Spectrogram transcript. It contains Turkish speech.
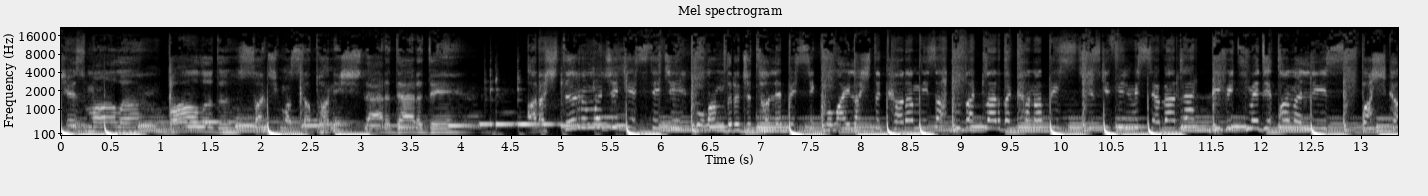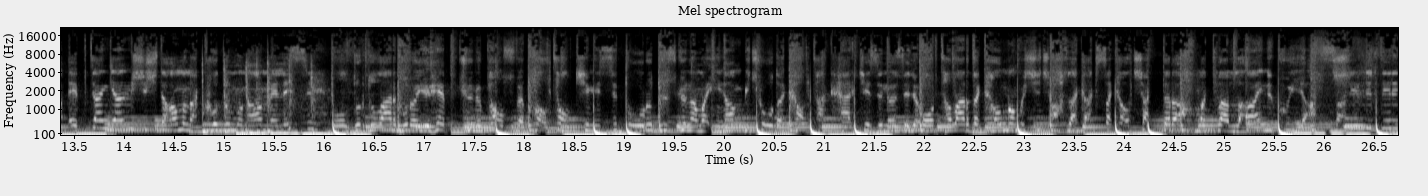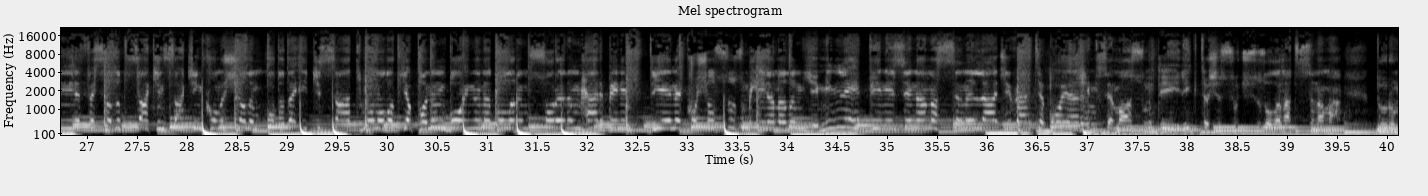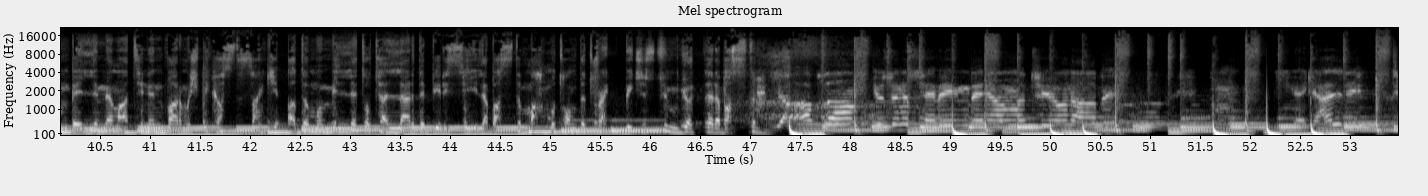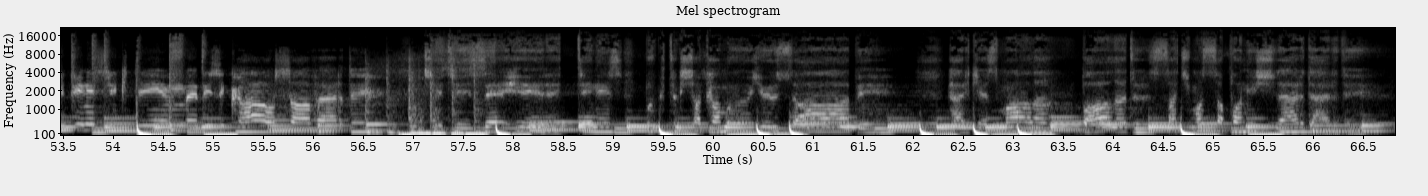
Herkes mala bağladı saçma sapan işler derdi. Araştırmacı gesteci Dolandırıcı talebesi Kolaylaştı. Kara mizah dudaklarda kanabis Çizgi filmi severler bir bitmedi analiz. Başka app'ten gelmiş işte amına kodumun amelesi. Doldurdular burayı hep günü paus ve paltal Kimisi. Doğru düzgün ama inan birçoğu da kaltak. Herkesin özeli ortalarda kalmamış hiç ahlak. Aksa kalçakları ahmaklarla aynı kuyuya atsak. Şimdi derin nefes alıp sakin sakin konuşalım. Odada saat monolog yapanın boynuna dolarım Sorarım her benim diyene koşulsuz mu inanalım? Yeminle hepinizin anasını laciverte boyarım. Kimse masum değil ilk taşı suçsuz olan atsın ama Durum belli Memati'nin varmış bir kastı. Sanki adamı millet otellerde birisiyle bastı. Mahmut on the track bitches tüm göklere bastım. Ya ablam gözünü seveyim beni anlatıyorsun abi. Yine geldi tipini siktiğim ve bizi kaosa verdi. Çeti zehir ettiniz Bıktık şaka mı yüz abi? Herkes mala bağladı Saçma sapan işler derdi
